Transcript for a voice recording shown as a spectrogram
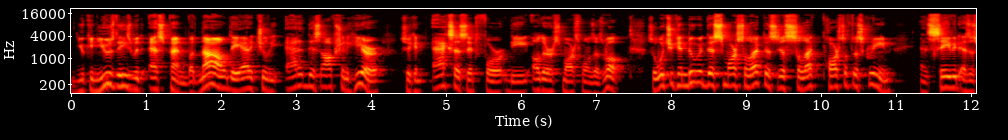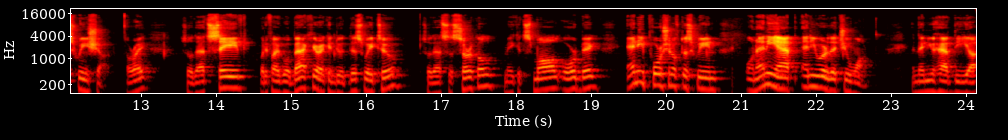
you can use these with S Pen, but now they actually added this option here so you can access it for the other smartphones as well. So what you can do with this Smart Select is just select parts of the screen and save it as a screenshot. All right. So that's saved. But if I go back here, I can do it this way too. So that's the circle. Make it small or big. Any portion of the screen on any app, anywhere that you want. And then you have the uh,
